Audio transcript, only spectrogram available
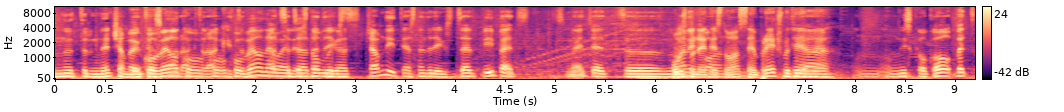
Nu, tur. Vai ko vēl, ko- traki, ko- ko vēl nevajadzētu obligāti? Čamdīties, nedrīkst dzert pīpēt, smēķēt. Uh, Uzmanieties no asiem priekšmetiem. Jā, Jā. Un, visu kaut ko. Bet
